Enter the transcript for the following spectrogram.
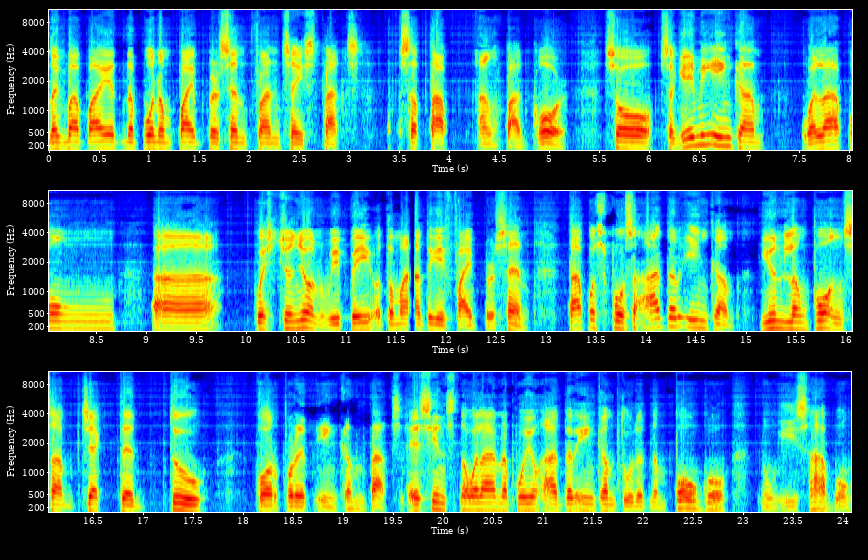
nagbabayad na po ng 5% franchise tax sa top ang PAGCOR. So, sa gaming income, wala pong ah, question yon. We pay automatically 5%. Tapos po sa other income, yun lang po ang subjected to corporate income tax. Eh since nawala na po yung other income tulad ng POGO, nung isabong,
